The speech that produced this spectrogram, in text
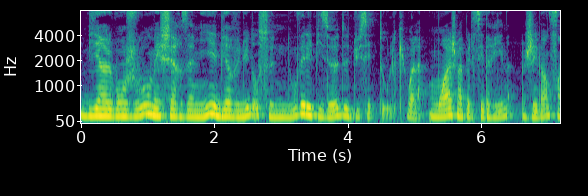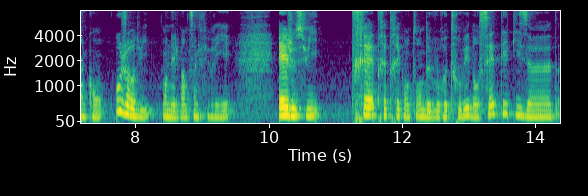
Bien le bonjour mes chers amis et bienvenue dans ce nouvel épisode du Set Talk. Voilà, moi je m'appelle Cédrine, j'ai 25 ans. Aujourd'hui, on est le 25 février et je suis très très très contente de vous retrouver dans cet épisode.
